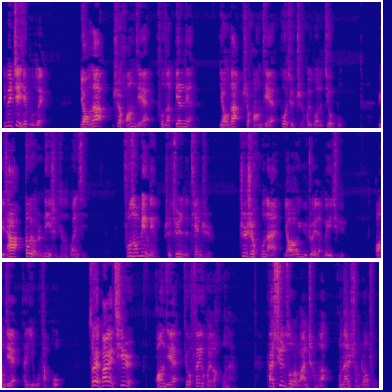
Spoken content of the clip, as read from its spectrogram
因为这些部队有的是黄杰负责编练的，有的是黄杰过去指挥过的旧部，与他都有着历史性的关系。服从命令是军人的天职，支持湖南摇摇欲坠的危局，黄杰他义无反顾。所以八月七日。黄杰就飞回了湖南，他迅速地完成了湖南省政府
